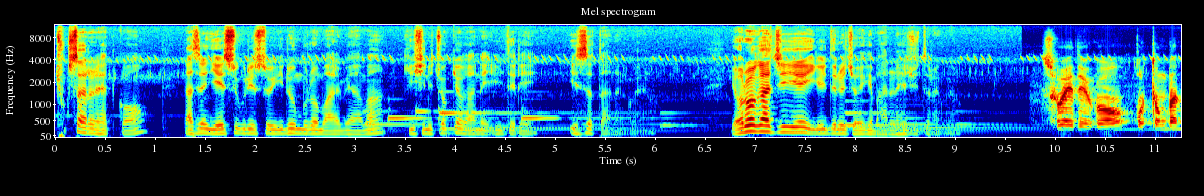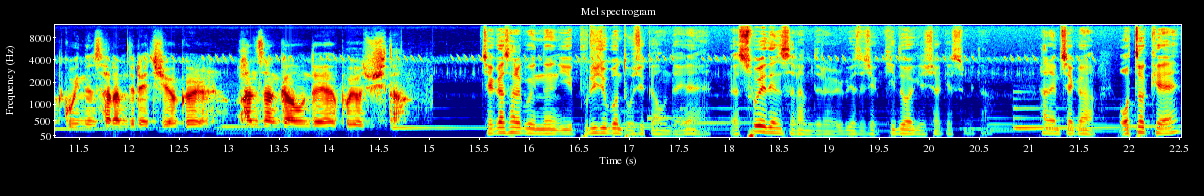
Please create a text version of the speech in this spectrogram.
축사를 했고 나서는 예수 그리스도 이름으로 말미암아 귀신이 쫓겨가는 일들이 있었다는 거예요. 여러 가지의 일들을 저에게 말을 해주더라고요. 소외되고 고통받고 있는 사람들의 지역을 환상 가운데 보여주시다. 제가 살고 있는 이 브리즈번 도시 가운데에 소외된 사람들을 위해서 제가 기도하기 시작했습니다. 하나님 제가 어떻게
